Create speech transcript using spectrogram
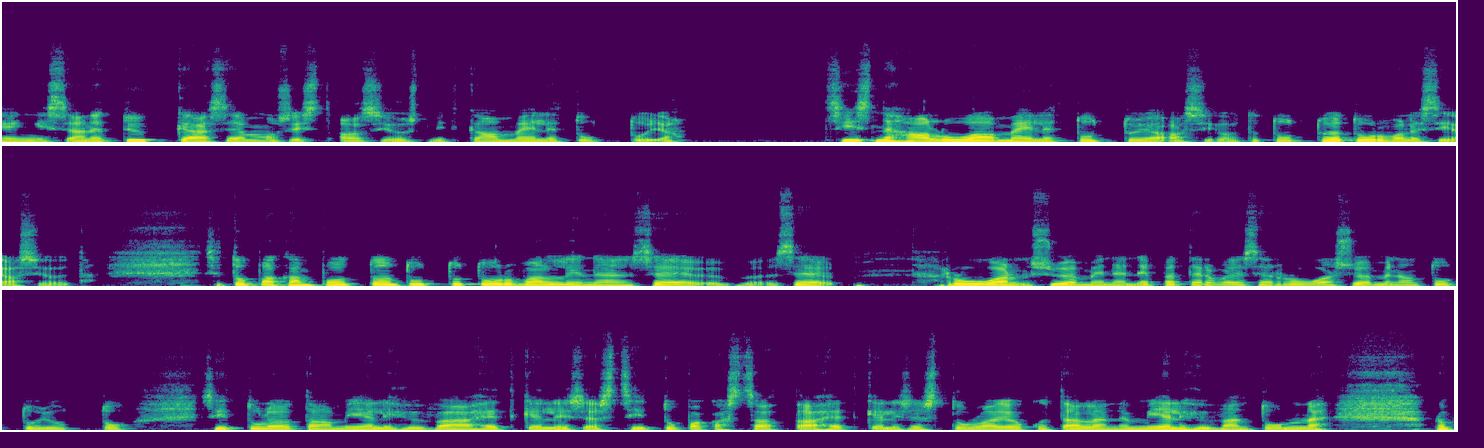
hengissä. Ne tykkää semmoisista asioista, mitkä on meille tuttuja. Siis ne haluaa meille tuttuja asioita, tuttuja turvallisia asioita. Se tupakan poltto on tuttu, turvallinen, se, se ruoan syöminen, epäterveellisen ruoan syöminen on tuttu juttu. Siitä tulee jotain mielihyvää hetkellisesti, siitä tupakasta saattaa hetkellisesti tulla joku tällainen mielihyvän tunne. No,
